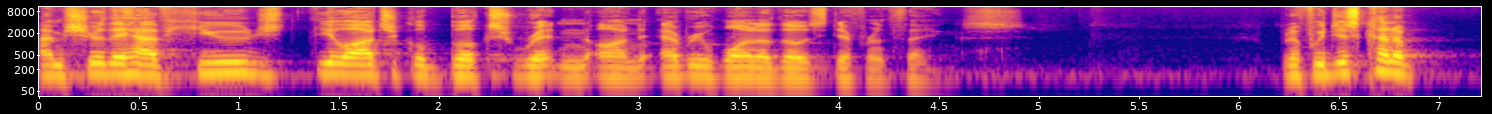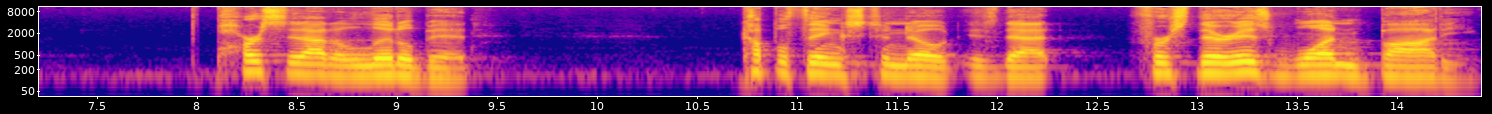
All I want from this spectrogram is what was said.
I'm sure they have huge theological books written on every one of those different things. But if we just kind of parse it out a little bit, a couple things to note is that first, there is one body,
